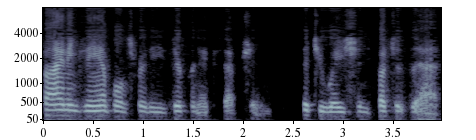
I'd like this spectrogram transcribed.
sign examples for these different exception situations such as that.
